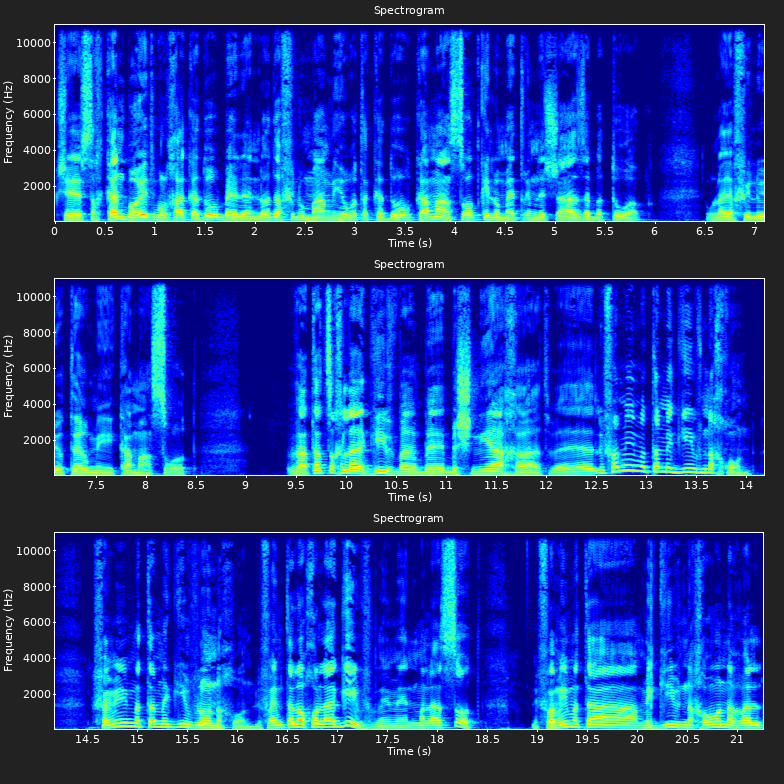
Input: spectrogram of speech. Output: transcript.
כששחקן בועט מולך כדור ב... אני לא יודע אפילו מה מהירות הכדור, כמה עשרות קילומטרים לשעה זה בטוח. אולי אפילו יותר מכמה עשרות. ואתה צריך להגיב ב- ב- בשנייה אחת, ולפעמים אתה מגיב נכון. לפעמים אתה מגיב לא נכון. לפעמים אתה לא יכול להגיב, לפעמים אין מה לעשות. לפעמים אתה מגיב נכון, אבל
